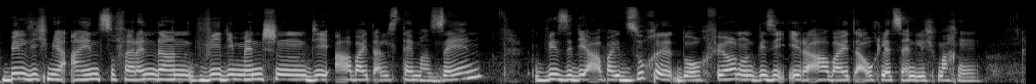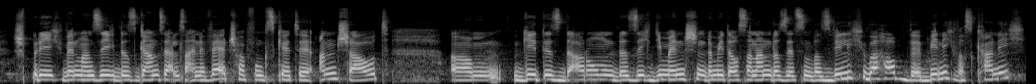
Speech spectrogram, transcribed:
bilde ich mir ein, zu verändern, wie die Menschen die Arbeit als Thema sehen, wie sie die Arbeitssuche durchführen und wie sie ihre Arbeit auch letztendlich machen. Sprich, wenn man sich das Ganze als eine Wertschöpfungskette anschaut, ähm, geht es darum, dass sich die Menschen damit auseinandersetzen, was will ich überhaupt, wer bin ich, was kann ich.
